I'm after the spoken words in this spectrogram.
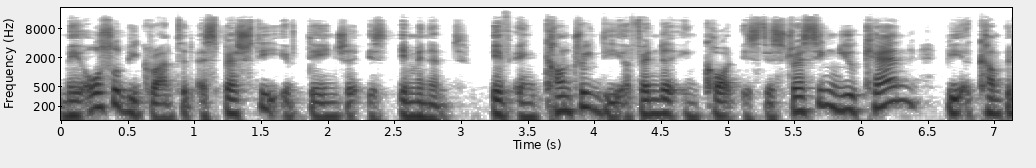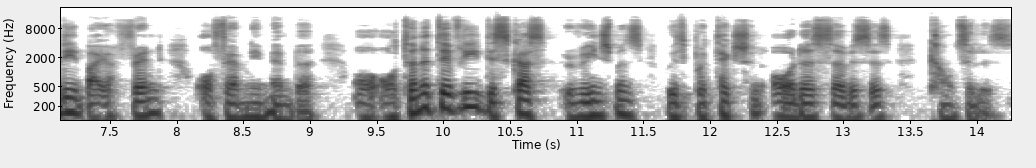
may also be granted, especially if danger is imminent. If encountering the offender in court is distressing, you can be accompanied by a friend or family member, or alternatively, discuss arrangements with Protection Order Services counselors.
